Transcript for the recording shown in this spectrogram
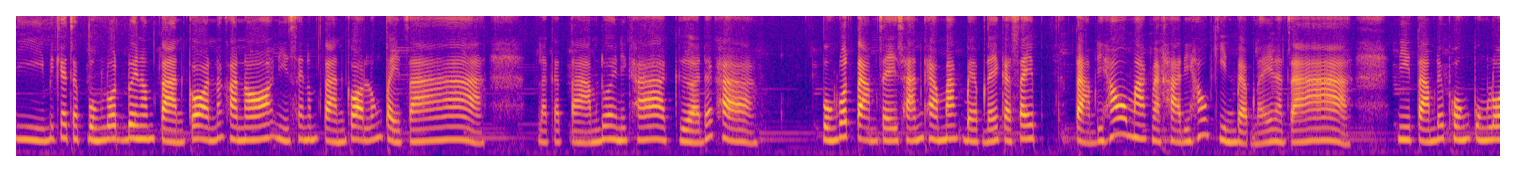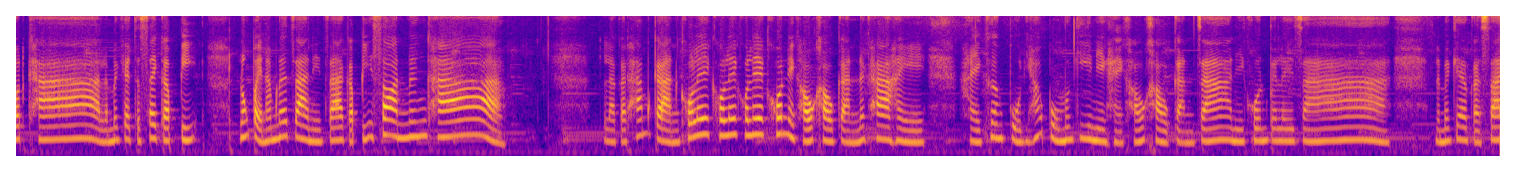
นี่แม่แก้จะปรุงรสด้วยน้ำตาลก่อนนะคะเนาะนี่ใส่น้ำตาลก่อนลงไปจ้า แล้วก็ตามด้วยนี่ค่ะ เกลือด้อค่ะปรุงรสตามใจชั้นค่ะมักแบบใดก็ใส่ตามที่เฮ้ามักนะคะ ที่เฮ้ากินแบบไหนนะจ้า นี่ตามด้วยผงปรุงรสค่ะ แล้วไม่แกจะใส่กะปิ ลงไปน้ำเด้อจ้านี่จ้ากะปิซ่อนหนึงค่ะ แล้วก็ทำการโคเล่โคเล่โคเล่คนให้เขาเข้ากันนะคะให้ให้เครื่องปรุงที่เฮาปรุงเมื่อกี้นี่ให้เขาเข้ากันจ้า นี่คนไปเลยจ้า แล้วแม่แก้วก็ใส่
